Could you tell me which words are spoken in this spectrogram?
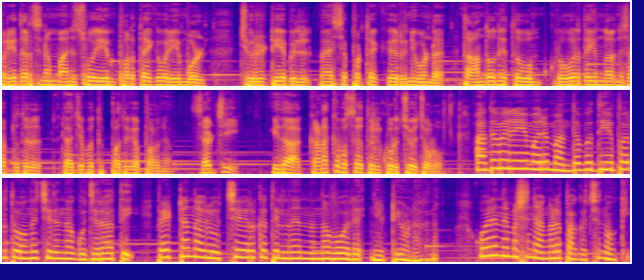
പ്രിയദർശനം അനുസൂയയും പുറത്തേക്ക് വലിയുമ്പോൾ ചുരുട്ടിയ ബിൽ മേശപ്പുറത്തേക്ക് എറിഞ്ഞുകൊണ്ട് താന്തോന്നിത്വവും ക്രൂരതയും നിറഞ്ഞ ശബ്ദത്തിൽ രജപത്ത് പതുക്കെ പറഞ്ഞു സർജി ഇതാ കണക്ക് പുസ്തകത്തിൽ കുറിച്ചു വെച്ചോളൂ. അതുവരെയും ഒരു മന്ദബുദ്ധിയെപ്പോലെ തോന്നിച്ചിരുന്ന ഗുജറാത്തി പെട്ടെന്ന് ഒരു ഉച്ചയിറക്കത്തിൽ നിന്നെന്ന പോലെ ഞെട്ടിയുണർന്നു ഒരു നിമിഷം ഞങ്ങളെ പകച്ചു നോക്കി.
